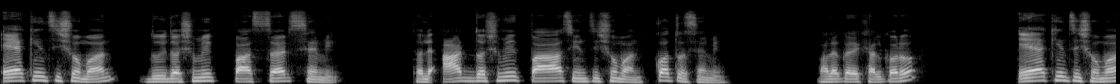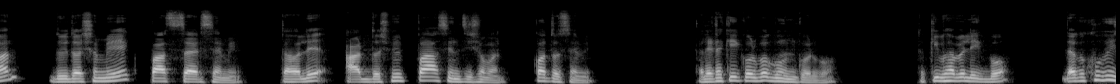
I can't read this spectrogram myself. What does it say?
এক ইঞ্চি সমান দুই দশমিক পাঁচ চার সেমি। তাহলে আট দশমিক পাঁচ ইঞ্চি সমান কত সেমি? ভালো করে খেয়াল করো। এক ইঞ্চি সমান দুই দশমিক পাঁচ চার সেমি। তাহলে আট দশমিক পাঁচ ইঞ্চি সমান কত সেমি তাহলে এটা কি করব? গুণ করব। তো কীভাবে লিখব? দেখো খুবই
